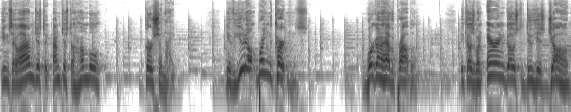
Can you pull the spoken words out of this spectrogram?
you can say, "Well, I'm just a, I'm just a humble Gershonite." If you don't bring the curtains, we're going to have a problem. Because when Aaron goes to do his job,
